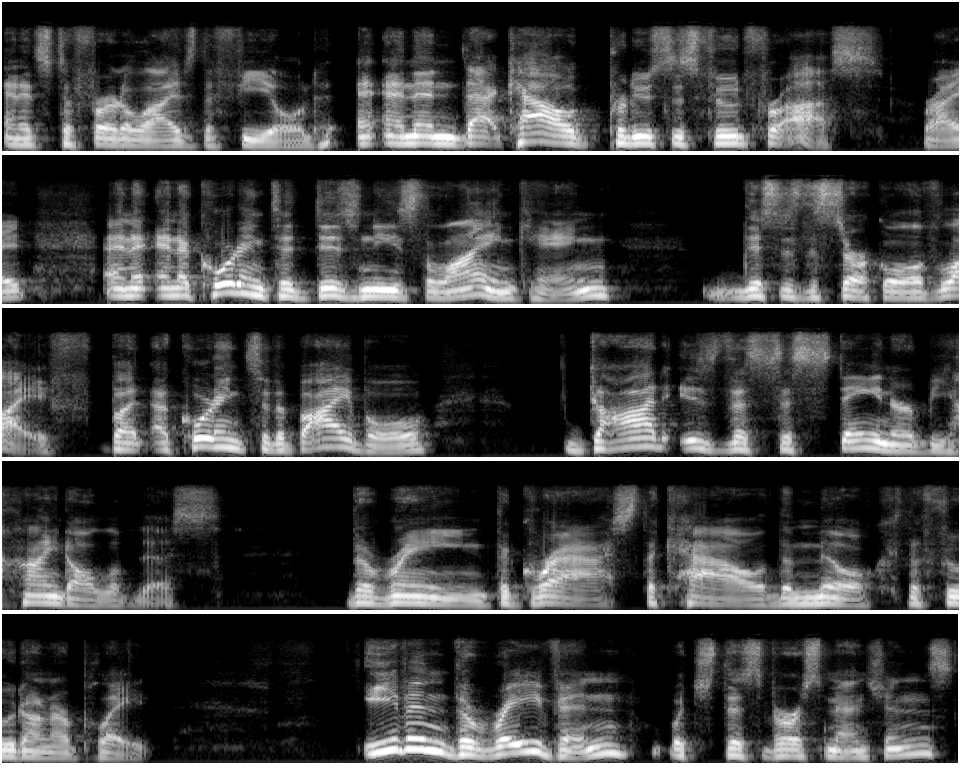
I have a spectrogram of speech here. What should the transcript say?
and it's to fertilize the field. And then that cow produces food for us, right? And, and according to Disney's The Lion King, this is the circle of life. But according to the Bible, God is the sustainer behind all of this the rain, the grass, the cow, the milk, the food on our plate. Even the raven, which this verse mentions,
